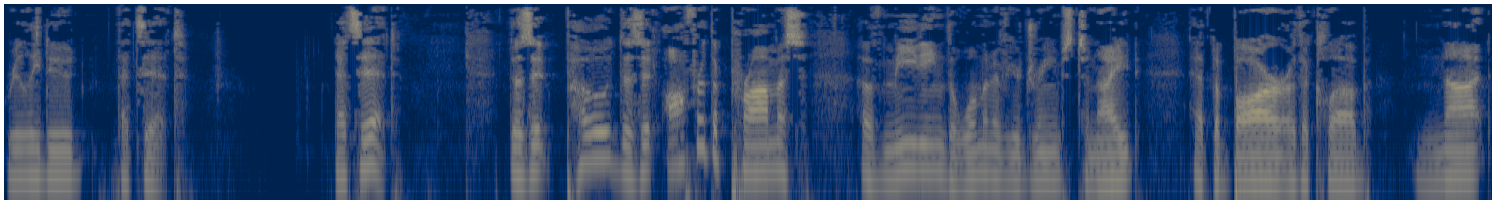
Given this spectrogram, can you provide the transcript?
Really, dude? That's it. That's it. Does it pose, does it offer the promise of meeting the woman of your dreams tonight at the bar or the club? Not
